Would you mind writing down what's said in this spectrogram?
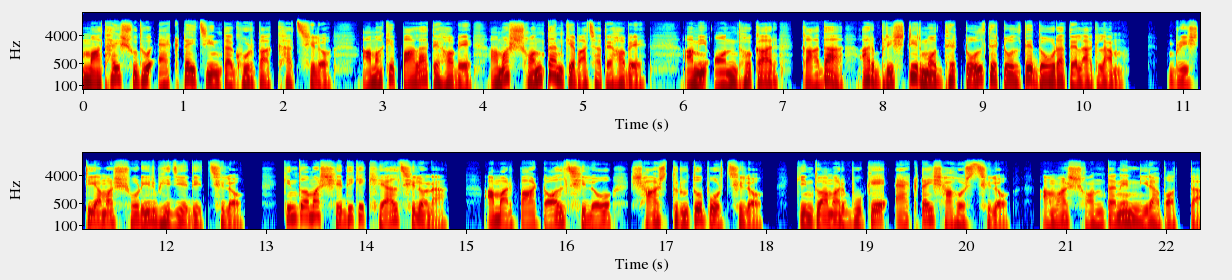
মাথায় শুধু একটাই চিন্তা ঘুরপাক খাচ্ছিল। আমাকে পালাতে হবে, আমার সন্তানকে বাঁচাতে হবে। আমি অন্ধকার, কাদা আর বৃষ্টির মধ্যে টলতে টলতে দৌড়াতে লাগলাম। বৃষ্টি আমার শরীর ভিজিয়ে দিচ্ছিল। কিন্তু আমার সেদিকে খেয়াল ছিল না। আমার পা টল ছিল, শ্বাস দ্রুত পড়ছিল। কিন্তু আমার বুকে একটাই সাহস ছিল, আমার সন্তানের নিরাপত্তা।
